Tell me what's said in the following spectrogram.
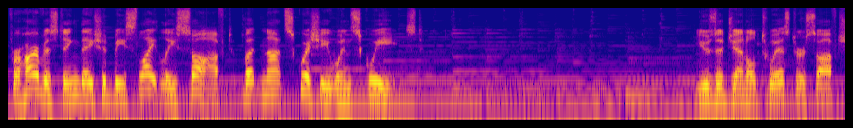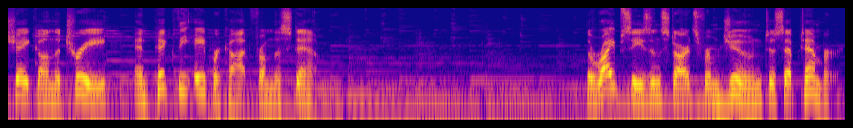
For harvesting, they should be slightly soft, but not squishy when squeezed. Use a gentle twist or soft shake on the tree and pick the apricot from the stem. The ripe season starts from June to September.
